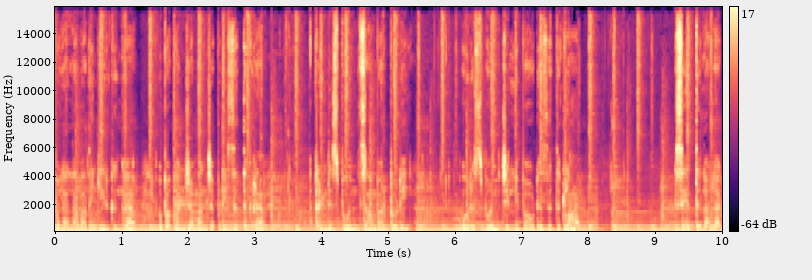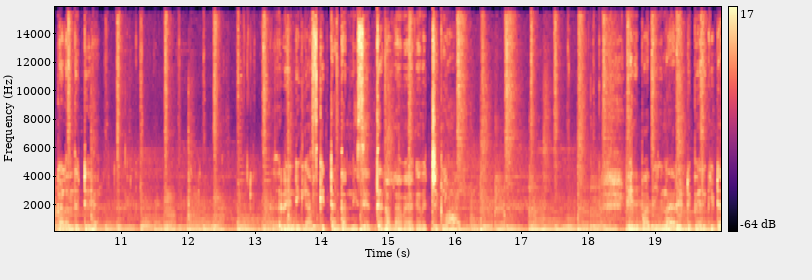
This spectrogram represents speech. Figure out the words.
உப்பு நல்லா வதங்கி இருக்குங்க. இப்போ கொஞ்சம் மஞ்சள் பொடி சேர்த்துக்கிறேன். ரெண்டு ஸ்பூன் சாம்பார் பொடி ஒரு ஸ்பூன் சில்லி பவுடர் சேர்த்துக்கலாம். சேர்த்து நல்லா கலந்துட்டு ரெண்டு கிளாஸ் கிட்ட தண்ணி சேர்த்து நல்லா வேக வச்சுக்கலாம். இது பார்த்திங்கன்னா ரெண்டு பேர்கிட்ட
